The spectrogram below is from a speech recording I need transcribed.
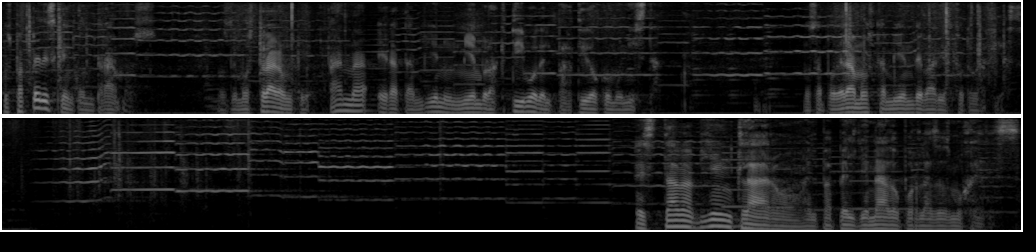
Los papeles que encontramos nos demostraron que Ana era también un miembro activo del Partido Comunista. Nos apoderamos también de varias fotografías. Estaba bien claro el papel llenado por las dos mujeres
